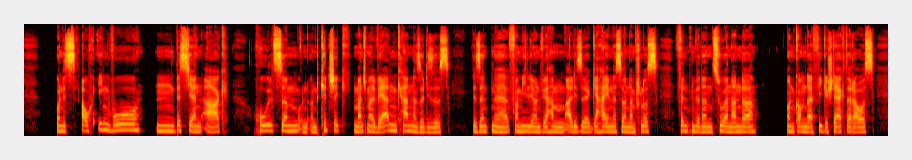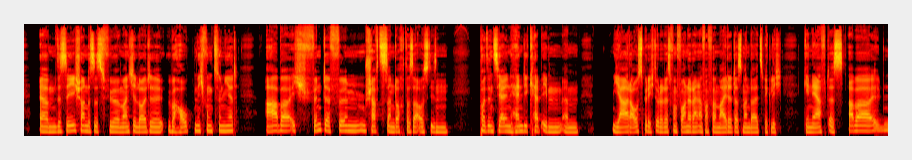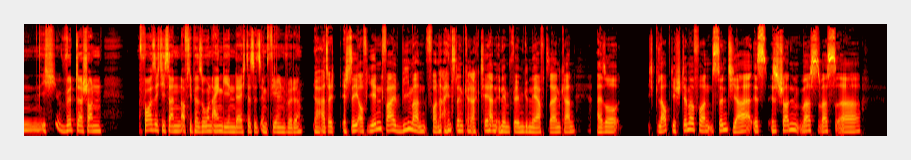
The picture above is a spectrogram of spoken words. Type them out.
und es auch irgendwo ein bisschen arg wholesome und, und kitschig manchmal werden kann. Also dieses, wir sind eine Familie und wir haben all diese Geheimnisse und am Schluss finden wir dann zueinander und kommen da viel gestärkter raus. Ähm, das sehe ich schon, dass es für manche Leute überhaupt nicht funktioniert. Aber ich finde, der Film schafft es dann doch, dass er aus diesem potenziellen Handicap eben ähm, ja rausbricht oder das von vornherein einfach vermeidet, dass man da jetzt wirklich genervt ist. Aber äh, ich würde da schon vorsichtig sein, auf die Person eingehen, der ich das jetzt empfehlen würde. Ja, also ich, ich sehe auf jeden Fall, wie man von einzelnen Charakteren in dem Film genervt sein kann. Also ich glaube, die Stimme von Cynthia ist, ist schon was, was, äh,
